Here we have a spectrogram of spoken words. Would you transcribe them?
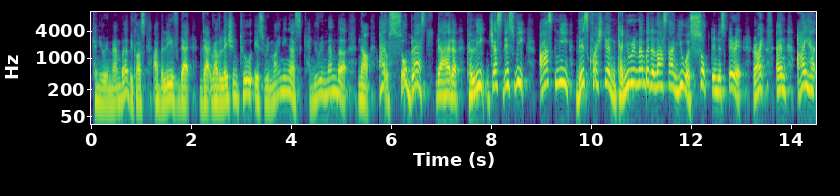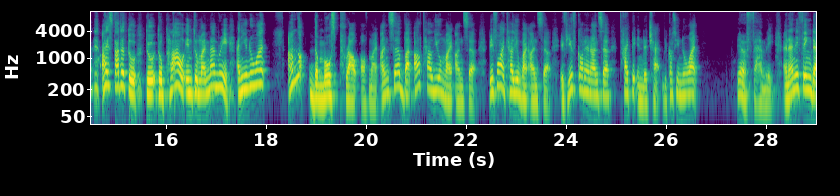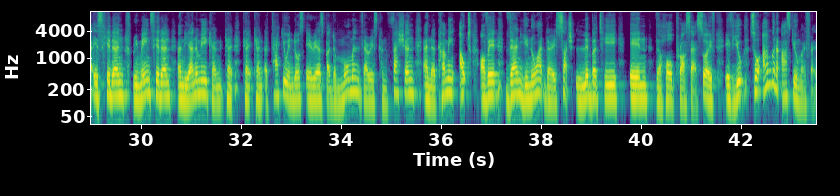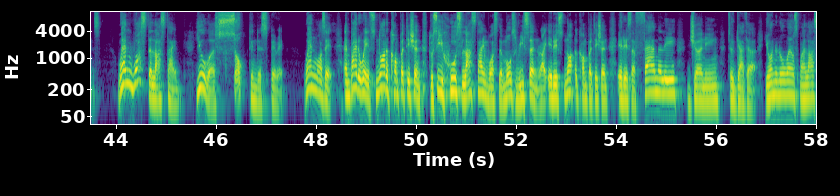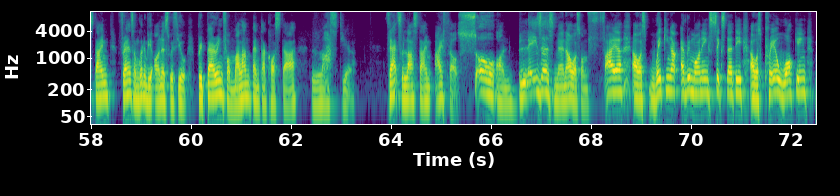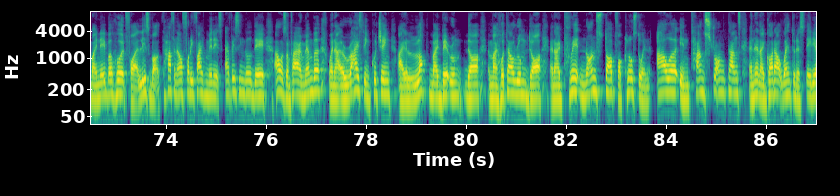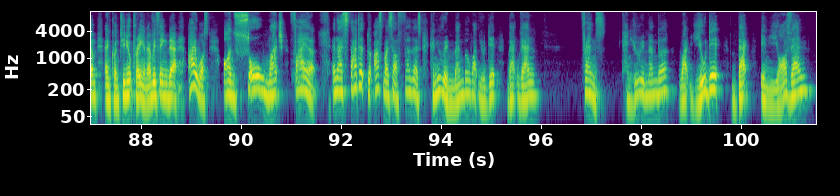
Can you remember? Because I believe that that Revelation 2 is reminding us. Can you remember? Now, I was so blessed that I had a colleague just this week ask me this question. Can you remember the last time you were soaked in the spirit? Right? And I had I started to, to, to plow into my memory. And you know what? I'm not the most proud of my answer, but I'll tell you my answer. Before I tell you my answer, if you've got an answer, type it in the chat because you know what? We're a family. And anything that is hidden remains hidden, and the enemy can, can, can, can attack you in those areas. But the moment there is confession and a coming out of it, then you know what? There is such liberty in the whole process. So if if you so I'm gonna ask you, my friends, when was the last time you were soaked in the spirit? When was it? And by the way, it's not a competition to see whose last time was the most recent, right? It is not a competition. It is a family journeying together. You want to know when was my last time? Friends, I'm going to be honest with you. Preparing for Malam Pentakosta last year. That's the last time I felt so on blazes, man. I was on fire. I was waking up every morning, 6.30. I was prayer walking my neighborhood for at least about half an hour, 45 minutes every single day. I was on fire. I remember when I arrived in Kuching, I locked my bedroom door, and my hotel room door, and I prayed non-stop for close to an hour in tongues, strong tongues. And then I got out, went to the stadium, and continued praying and everything there. I was on so much fire. And I started to ask myself, Fergus, can you remember what you did back then? Friends, can you remember what you did back in your then?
